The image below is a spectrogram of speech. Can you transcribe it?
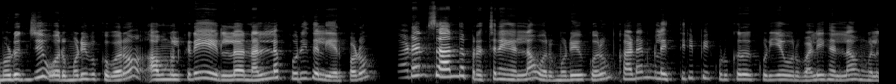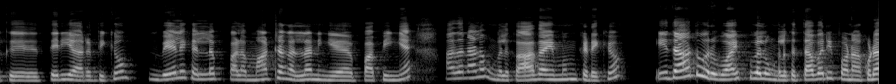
முடிஞ்சு ஒரு முடிவுக்கு வரும். அவங்களுக்கிடையே இல்லை நல்ல புரிதல் ஏற்படும். கடன் சார்ந்த பிரச்சனைகள்லாம் ஒரு முடிவுக்கு வரும். கடன்களை திருப்பி கொடுக்கக்கூடிய ஒரு வழிகள்லாம் உங்களுக்கு தெரிய ஆரம்பிக்கும். வேலைகளில் பல மாற்றங்கள்லாம் நீங்கள் பார்ப்பீங்க. அதனால் உங்களுக்கு ஆதாயமும் கிடைக்கும். ஏதாவது ஒரு வாய்ப்புகள் உங்களுக்கு தவறி போனால் கூட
